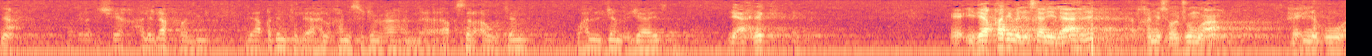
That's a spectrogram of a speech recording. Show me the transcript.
نعم. فضيلة الشيخ هل الأفضل لي إذا قدمت لأهل الخمس الجمعة أن أقصر أو أتم وهل الجمع جائز؟ لأهلك؟ إذا قدم الإنسان إلى أهله الخميس والجمعة فإنه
